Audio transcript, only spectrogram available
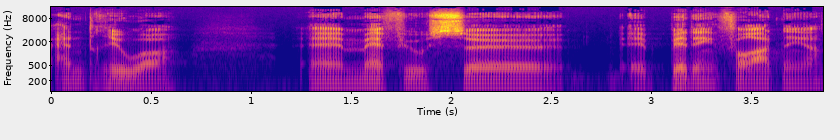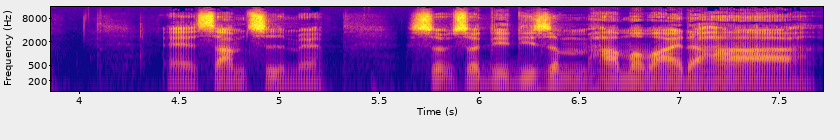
han driver øh, Matthews øh, betting-forretninger øh, samtidig med. Så, så det er ligesom ham og mig, der har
